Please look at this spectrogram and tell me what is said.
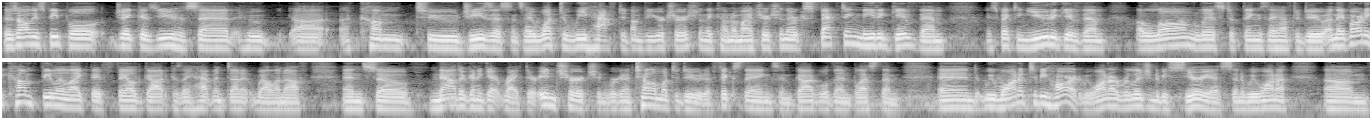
there's all these people, Jake, as you have said, who uh, come to Jesus and say, "What do we have to come to your church?" And they come to my church, and they're expecting me to give them, expecting you to give them a long list of things they have to do, and they've already come feeling like they've failed God because they haven't done it well enough. And so now they're going to get right. They're in church, and we're going to tell them what to do to fix things, and God will then bless them. And we want it to be hard. We want our religion to be serious, and we want to um,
